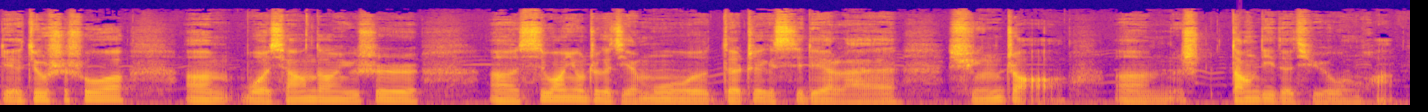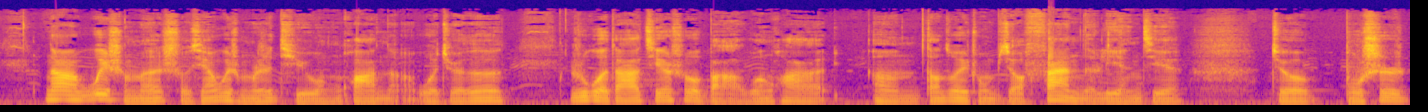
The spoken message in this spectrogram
也就是说，嗯，我相当于是。呃，希望用这个节目的这个系列来寻找，嗯，当地的体育文化。那为什么？首先，为什么是体育文化呢？我觉得，如果大家接受把文化，嗯，当做一种比较泛的连接，就不是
